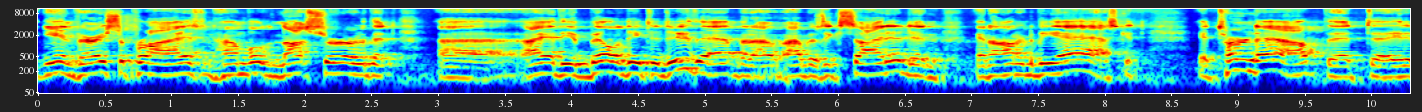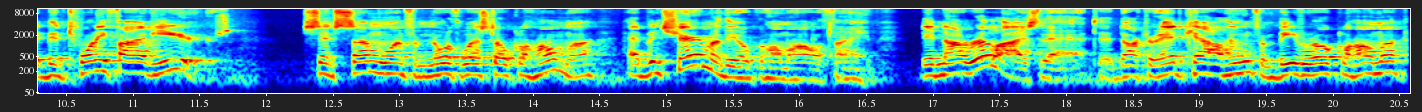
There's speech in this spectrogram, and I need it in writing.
again, very surprised and humbled, not sure that uh, I had the ability to do that, but I, I, was excited and, and honored to be asked. It, it turned out that uh, it had been 25 years since someone from Northwest Oklahoma had been chairman of the Oklahoma Hall of Fame did not realize that. Uh, Dr. Ed Calhoun from Beaver, Oklahoma,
